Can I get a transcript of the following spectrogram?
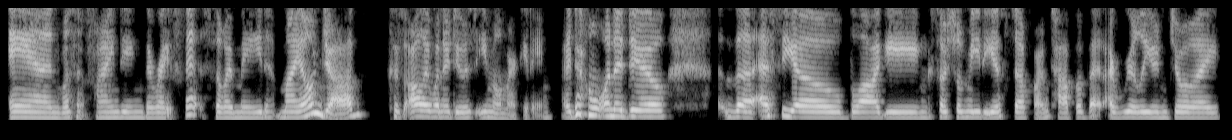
and wasn't finding the right fit. So I made my own job because all I want to do is email marketing. I don't want to do the SEO, blogging, social media stuff on top of it. I really enjoy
